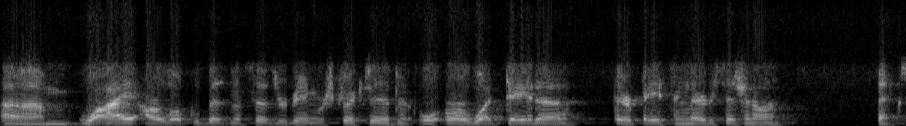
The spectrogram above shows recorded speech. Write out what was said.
um, why our local businesses are being restricted or, or what data they're basing their decision on? Thanks.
